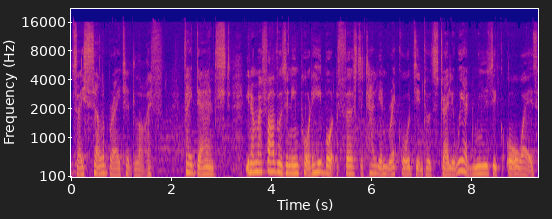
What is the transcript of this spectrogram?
They celebrated life. They danced. You know, my father was an importer. He brought the first Italian records into Australia. We had music always.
